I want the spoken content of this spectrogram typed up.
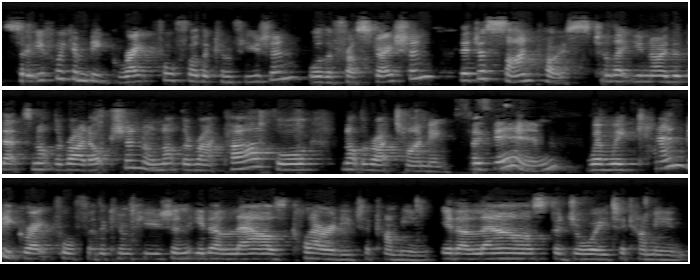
So if we can be grateful for the confusion or the frustration, they're just signposts to let you know that that's not the right option or not the right path or not the right timing. So then when we can be grateful for the confusion, it allows clarity to come in. It allows for joy to come in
